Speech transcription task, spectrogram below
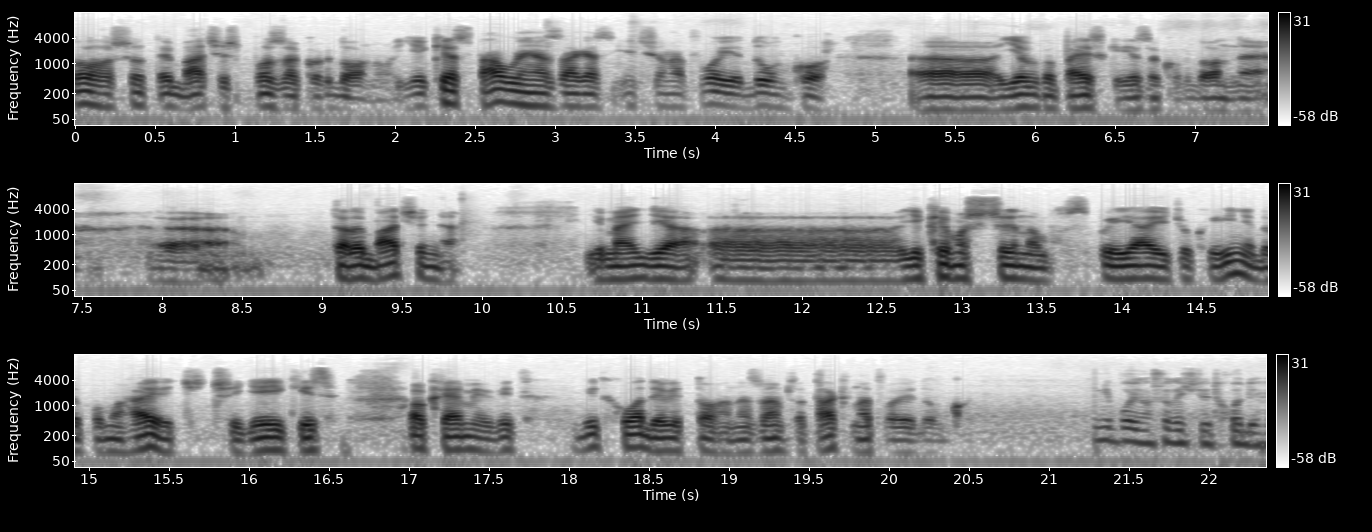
того, що ти бачиш поза кордону, яке ставлення зараз і чи на твою думку європейське і закордонне телебачення і медіа якимось чином сприяють Україні, допомагають, чи є якісь окремі від, відходи від того, назвемо то так, на твою думку? Не понял, що значить відходи.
